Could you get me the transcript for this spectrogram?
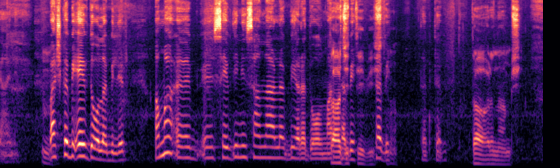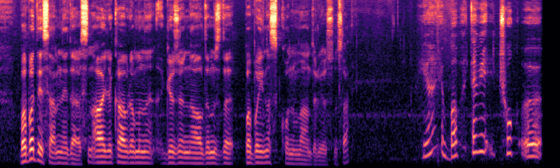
yani. Başka bir ev de olabilir. Ama e, e, sevdiğin insanlarla bir arada olmak Daha tabii. ciddi bir iş tabii, değil mi? Tabii tabii. Daha aranan bir şey. Baba desem ne dersin? Aile kavramını göz önüne aldığımızda babayı nasıl konumlandırıyorsun sen? Yani baba tabii çok e,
